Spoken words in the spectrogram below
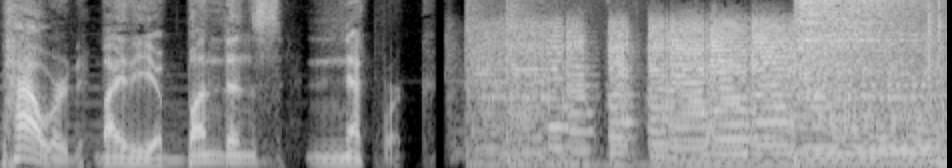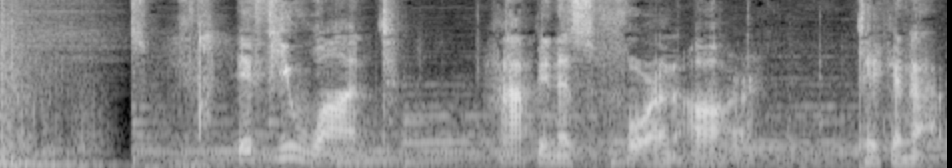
powered by the Abundance Network. If you want happiness for an hour, take a nap.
